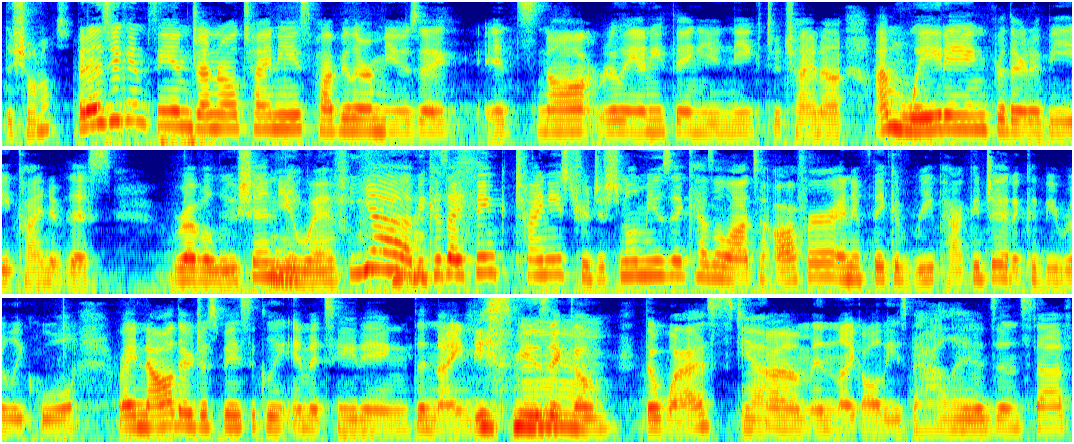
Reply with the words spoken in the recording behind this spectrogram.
the show notes. But as you can see in general Chinese popular music, it's not really anything unique to China. I'm waiting for there to be kind of this revolution. New wave. Yeah, because I think Chinese traditional music has a lot to offer, and if they could repackage it, it could be really cool. Right now, they're just basically imitating the 90s music of the West, Yeah. um, and like all these ballads and stuff.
